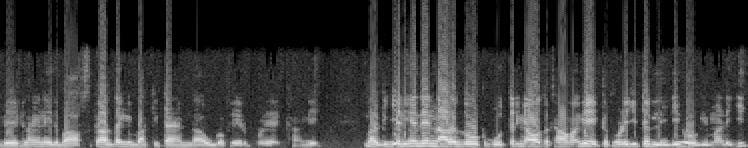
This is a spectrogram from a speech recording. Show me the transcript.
ਦੇਖ ਲਾਂਗੇ, ਨਹੀਂ ਤਾਂ ਵਾਪਸ ਕਰ ਦਾਂਗੇ। ਬਾਕੀ ਟਾਈਮ ਦਾ ਆਊਗਾ, ਫੇਰ ਦੇਖਾਂਗੇ। ਬਾਕੀ ਜਿਹੜੀਆਂ ਦੇ ਨਾਲ ਦੋ ਕਬੂਤਰੀਆਂ, ਉਹ ਦਿਖਾਵਾਂਗੇ। ਇੱਕ ਥੋੜੀ ਜਿਹੀ ਢਿੱਲੀ ਜੀ ਹੋਗੀ ਮਾੜੀ ਜੀ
